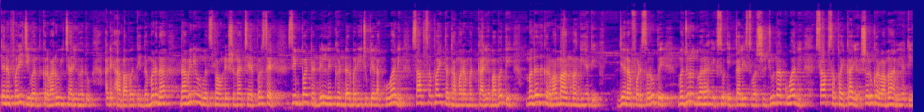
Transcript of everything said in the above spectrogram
તેને ફરી જીવંત કરવાનું વિચાર્યું હતું અને આ બાબતે દમણના દામિની વુમન્સ ફાઉન્ડેશનના ચેરપર્સન સિમ્પલ ટંડેલને ખંડર બની ચૂકેલા કૂવાની સાફ સફાઈ તથા મરમ્મત કાર્ય બાબતે મદદ કરવા માંગ માંગી હતી. જેના ફળ સ્વરૂપે મજૂરો દ્વારા એકસો એકતાલીસ વર્ષ જૂના કૂવાની સાફ સફાઈ કાર્ય શરૂ કરવામાં આવી હતી.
